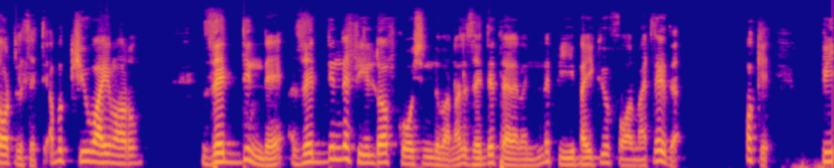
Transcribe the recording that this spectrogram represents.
ടോട്ടൽ സെറ്റ് അപ്പോൾ ക്യൂ ആയി മാറും. സെഡിന്റെ സെഡിന്റെ ഫീൽഡ് ഓഫ് കോഷ്യൻ എന്ന് പറഞ്ഞാൽ സെഡ് എലമെന്റിന്റെ പി ബൈ ക്യൂ ഫോർമാറ്റിൽ എഴുതുക. Okay P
